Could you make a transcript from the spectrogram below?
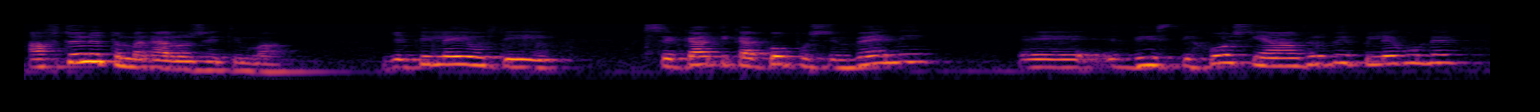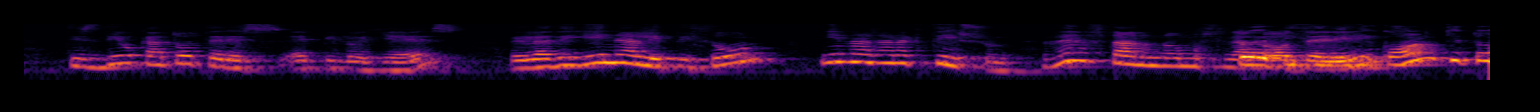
Αυτό είναι το μεγάλο ζήτημα. Γιατί λέει ότι σε κάτι κακό που συμβαίνει, ε, δυστυχώς οι άνθρωποι επιλέγουν τις δύο κατώτερες επιλογές, δηλαδή ή να λυπηθούν ή να αγανακτήσουν. Δεν φτάνουν όμως στην Το ανώτερη. επιθυμητικό και το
